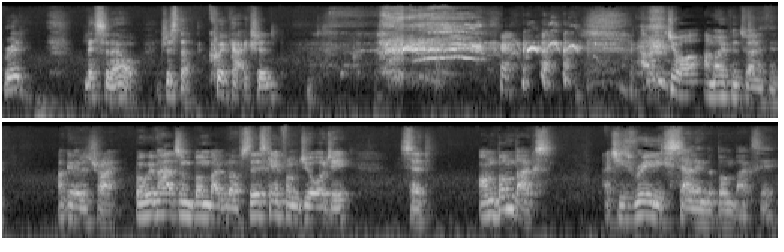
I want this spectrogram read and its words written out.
Really? Missing out. Just a quick action. Uh, do you know what? I'm open to anything. I'll give it a try. But we've had some bum bag love. So this came from Georgie. Said on bum bags, and she's really selling the bum bags here.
